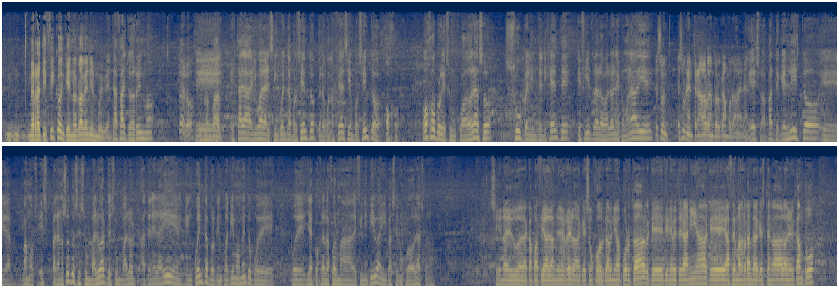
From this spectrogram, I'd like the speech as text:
mm, me ratifico en que nos va a venir muy bien. Está falto de ritmo. Claro, Eh, normal. Está igual al 50%, pero cuando esté al 100%, ojo. Ojo porque es un jugadorazo, súper inteligente, que filtra los balones como nadie. Es un, es un entrenador dentro del campo también, ¿eh? Eso, aparte que es listo, eh, vamos, es para nosotros es un baluarte, es un valor a tener ahí en, en cuenta porque en cualquier momento puede, puede ya coger la forma definitiva y va a ser un jugadorazo, ¿no? Sí, no hay duda de la capacidad de Ander Herrera, que es un jugador que ha venido a aportar, que tiene veteranía, que hace más grande al que esté al lado en el campo.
